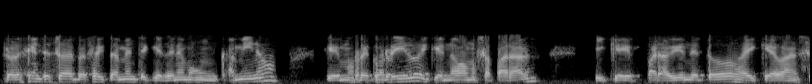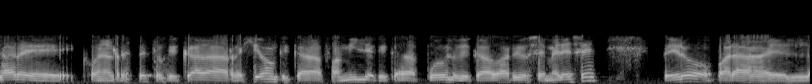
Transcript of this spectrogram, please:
Pero la gente sabe perfectamente que tenemos un camino que hemos recorrido y que no vamos a parar y que para bien de todos hay que avanzar eh, con el respeto que cada región, que cada familia, que cada pueblo, que cada barrio se merece, pero para, el,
